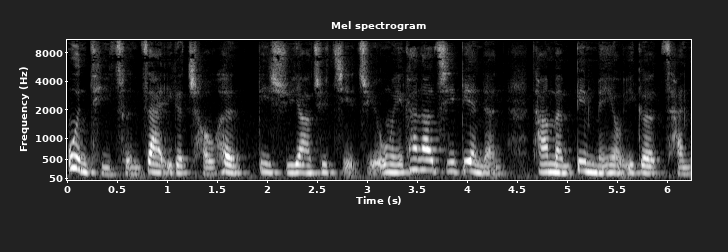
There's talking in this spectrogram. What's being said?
问题存在，一个仇恨必须要去解决。我们也看到畸变人，他们并没有一个残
